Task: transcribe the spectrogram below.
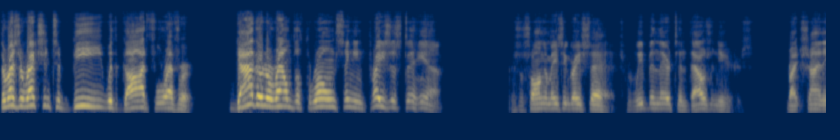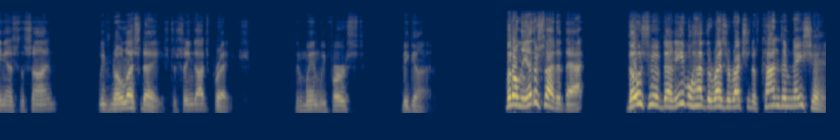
The resurrection to be with God forever, gathered around the throne singing praises to Him. As the song Amazing Grace says, we've been there 10,000 years, bright shining as the sun, we've no less days to sing God's praise than when we first begun. But on the other side of that, those who have done evil have the resurrection of condemnation.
